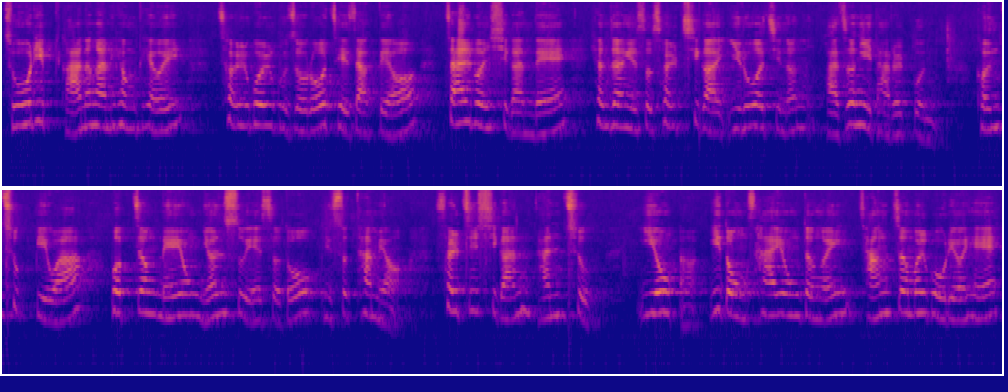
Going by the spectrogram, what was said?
조립 가능한 형태의 철골 구조로 제작되어 짧은 시간 내에 현장에서 설치가 이루어지는 과정이 다를 뿐 건축비와 법정 내용 연수에서도 비슷하며 설치 시간 단축, 이용, 어, 이동 사용 등의 장점을 고려해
